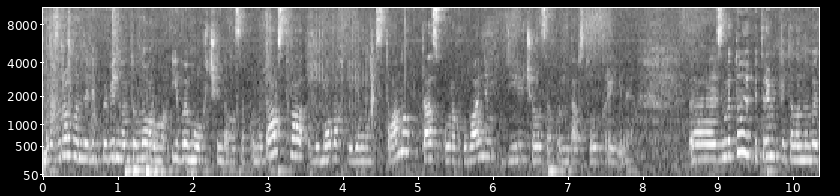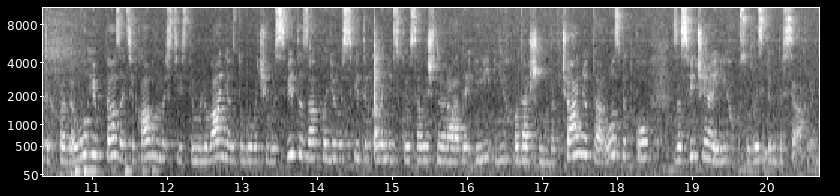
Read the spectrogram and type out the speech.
розроблений відповідно до норм і вимог чинного законодавства в умовах воєнного стану та з урахуванням діючого законодавства України. Е, З метою підтримки талановитих педагогів та зацікавленості і стимулювання здобувачів освіти закладів освіти Калинівської селищної ради і їх подальшому навчанню та розвитку, засвідчення їх особистих досягнень.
